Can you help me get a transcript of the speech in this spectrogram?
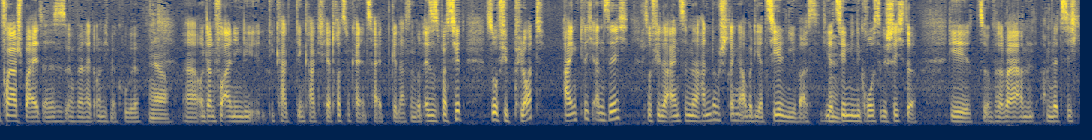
Feuer speit, dann ist es irgendwann halt auch nicht mehr cool. Ja. Äh, und dann vor allen Dingen die, die, den Charakter trotzdem keine Zeit gelassen wird. Also es passiert so viel Plot eigentlich an sich, so viele einzelne Handlungsstränge, aber die erzählen nie was. Die mhm. erzählen nie eine große Geschichte. Die zu, weil am, am letztlich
